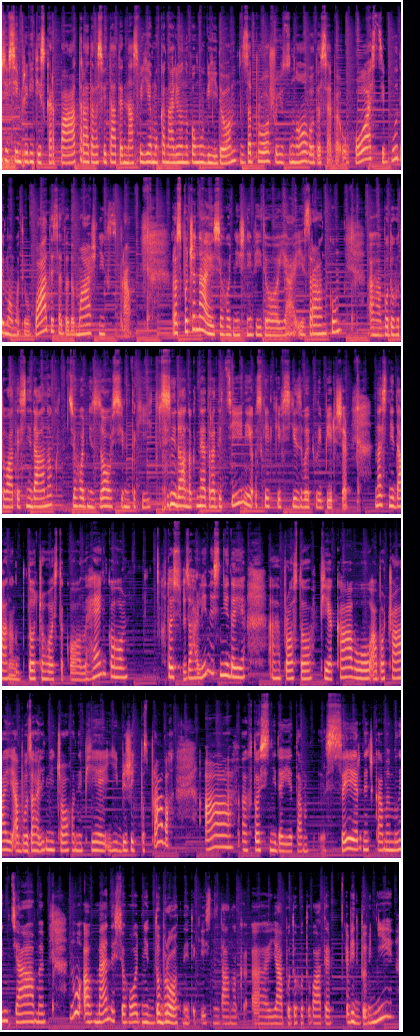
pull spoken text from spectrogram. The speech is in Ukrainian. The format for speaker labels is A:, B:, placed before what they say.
A: Друзі, всім привіт із Карпат! Рада вас вітати на своєму каналі у новому відео. Запрошую знову до себе у гості. Будемо мотивуватися до домашніх справ. Розпочинаю сьогоднішнє відео я із ранку. Буду готувати сніданок. Сьогодні зовсім такий сніданок нетрадиційний, оскільки всі звикли більше на сніданок до чогось такого легенького. Хтось взагалі не снідає, е, просто п'є каву або чай, або взагалі нічого не п'є і біжить по справах. А е, хтось снідає там сирничками, млинцями. Ну, а в мене сьогодні добротний такий сніданок. Е, Я буду готувати відбивні.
